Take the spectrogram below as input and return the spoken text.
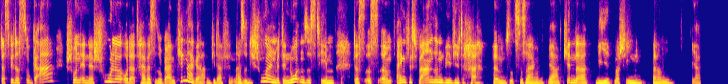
dass wir das sogar schon in der Schule oder teilweise sogar im Kindergarten wiederfinden. Also die Schulen mit den Notensystemen, das ist ähm, eigentlich Wahnsinn, wie wie wir da ähm, sozusagen ja, Kinder wie Maschinen ähm, ja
